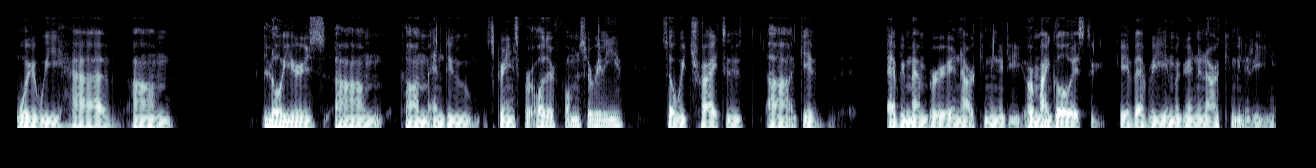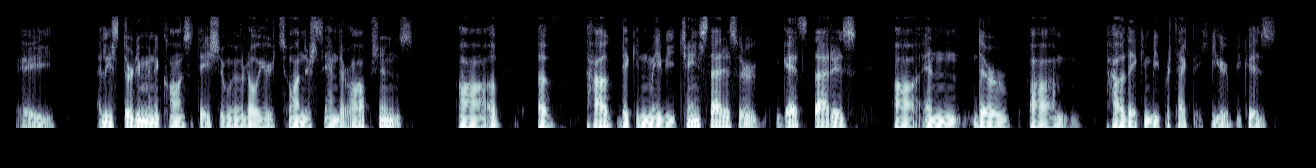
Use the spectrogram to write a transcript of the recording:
where we have um, lawyers um, come and do screens for other forms of relief so we try to uh, give every member in our community, or my goal is to give every immigrant in our community a at least 30 minute consultation with a lawyer to understand their options uh, of of how they can maybe change status or get status uh, and their um, how they can be protected here because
